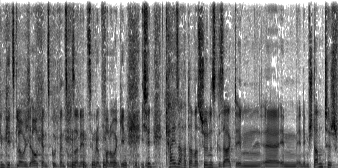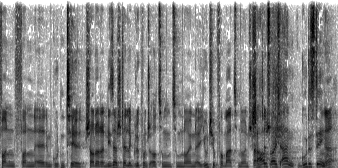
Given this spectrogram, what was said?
Dem geht's glaube ich auch ganz gut, wenn es um seine Instagram-Follower geht. Ich finde, Kaiser hat da was Schönes gesagt im, äh, im in dem Stammtisch von von äh, dem guten Till. Schaut dort an dieser Stelle Glückwunsch auch zum zum neuen äh, YouTube-Format, zum neuen Stammtisch. Schaut euch an, gutes Ding. Ne?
